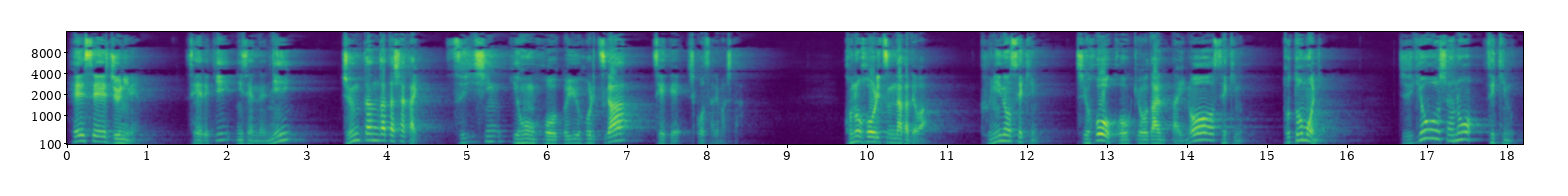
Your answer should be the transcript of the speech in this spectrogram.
平成12年、西暦2000年に、循環型社会推進基本法という法律が制定、施行されました。この法律の中では、国の責務、地方公共団体の責務とともに、事業者の責務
